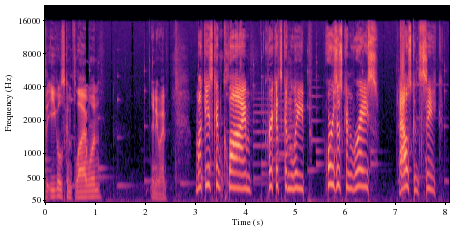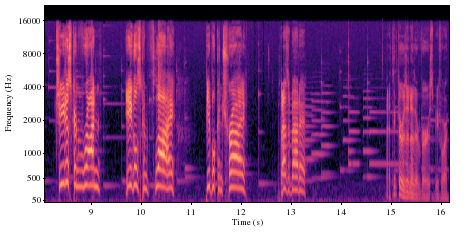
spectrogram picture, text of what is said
The Eagles can fly one? Anyway. Monkeys can climb, crickets can leap, horses can race, owls can seek, cheetahs can run, eagles can fly, people can try. But that's about it. I think there was another verse before.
